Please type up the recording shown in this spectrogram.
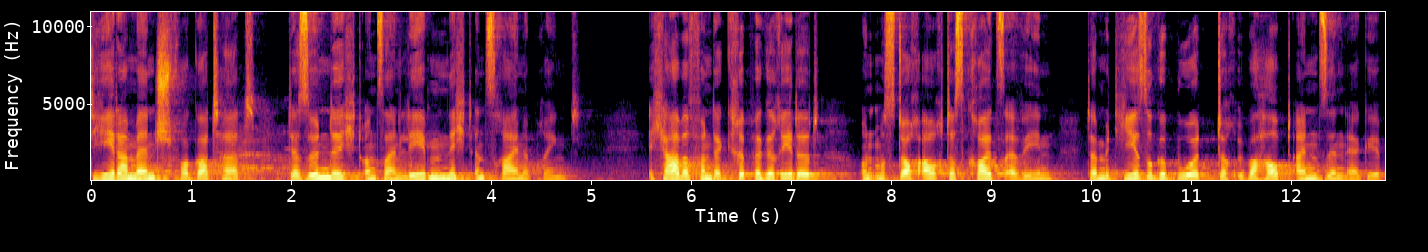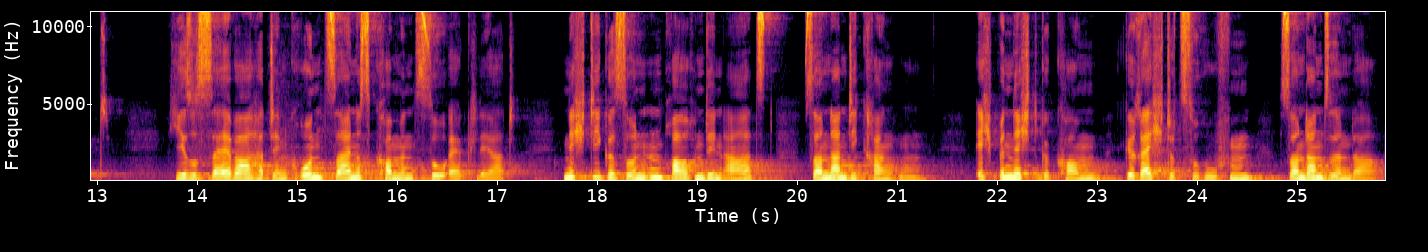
die jeder Mensch vor Gott hat, der sündigt und sein Leben nicht ins Reine bringt. Ich habe von der Krippe geredet und muss doch auch das Kreuz erwähnen, damit Jesu Geburt doch überhaupt einen Sinn ergibt. Jesus selber hat den Grund seines Kommens so erklärt. Nicht die Gesunden brauchen den Arzt, sondern die Kranken. Ich bin nicht gekommen, Gerechte zu rufen, sondern Sünder.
